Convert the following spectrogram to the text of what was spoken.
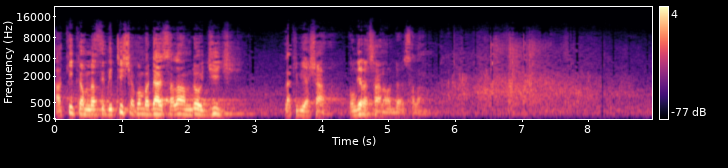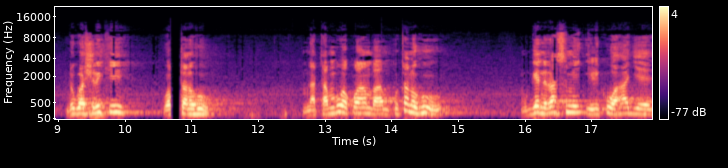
hakika mnathibitisha kwamba Dar es Salaam ndio jiji la kibiashara. Hongera sana wana Dar es Salaam. Ndugu washiriki wa mkutano huu, mnatambua kwamba mkutano huu mgeni rasmi ilikuwa aje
